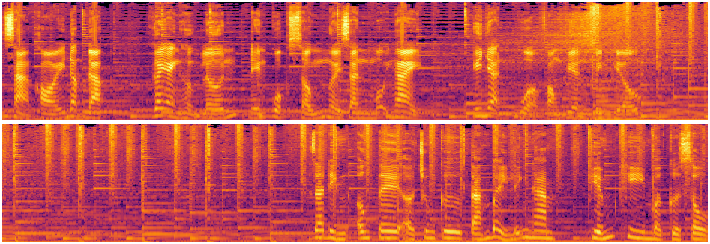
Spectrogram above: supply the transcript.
xả khói đậm đặc, gây ảnh hưởng lớn đến cuộc sống người dân mỗi ngày. Ghi nhận của phóng viên Minh Hiếu. Gia đình ông T ở chung cư 87 Lĩnh Nam hiếm khi mở cửa sổ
